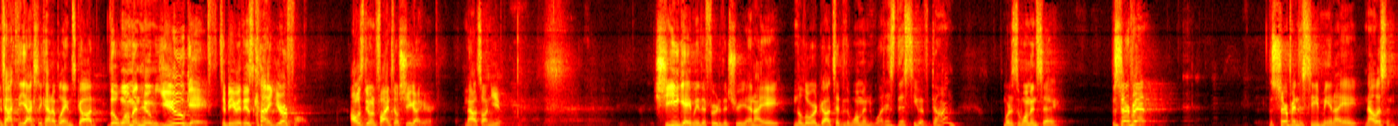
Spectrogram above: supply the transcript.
in fact, he actually kind of blames God. The woman whom you gave to be with is kind of your fault. I was doing fine till she got here. Now it's on you. She gave me the fruit of the tree and I ate. And the Lord God said to the woman, What is this you have done? What does the woman say? The serpent. The serpent deceived me and I ate. Now listen,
